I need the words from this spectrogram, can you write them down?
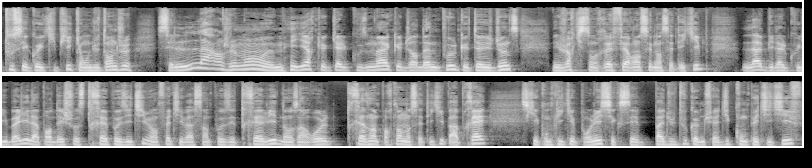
tous ses coéquipiers qui ont du temps de jeu. C'est largement euh, meilleur que Cal Kuzma, que Jordan Poole, que Tyus Jones, les joueurs qui sont référencés dans cette équipe. Là, Bilal Koulibaly, il apporte des choses très positives. En fait, il va s'imposer très vite dans un rôle très important dans cette équipe. Après, ce qui est compliqué pour lui, c'est que c'est pas du tout, comme tu as dit, compétitif.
